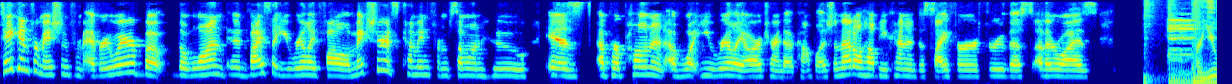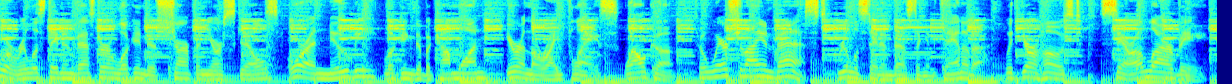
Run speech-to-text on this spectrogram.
take information from everywhere, but the one advice that you really follow, make sure it's coming from someone who is a proponent of what you really are trying to accomplish. And that'll help you kind of decipher through this. Otherwise, are you a real estate investor looking to sharpen your skills or a newbie looking to become one? You're in the right place. Welcome to Where Should I Invest? Real Estate Investing in Canada with your host, Sarah Larbi.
